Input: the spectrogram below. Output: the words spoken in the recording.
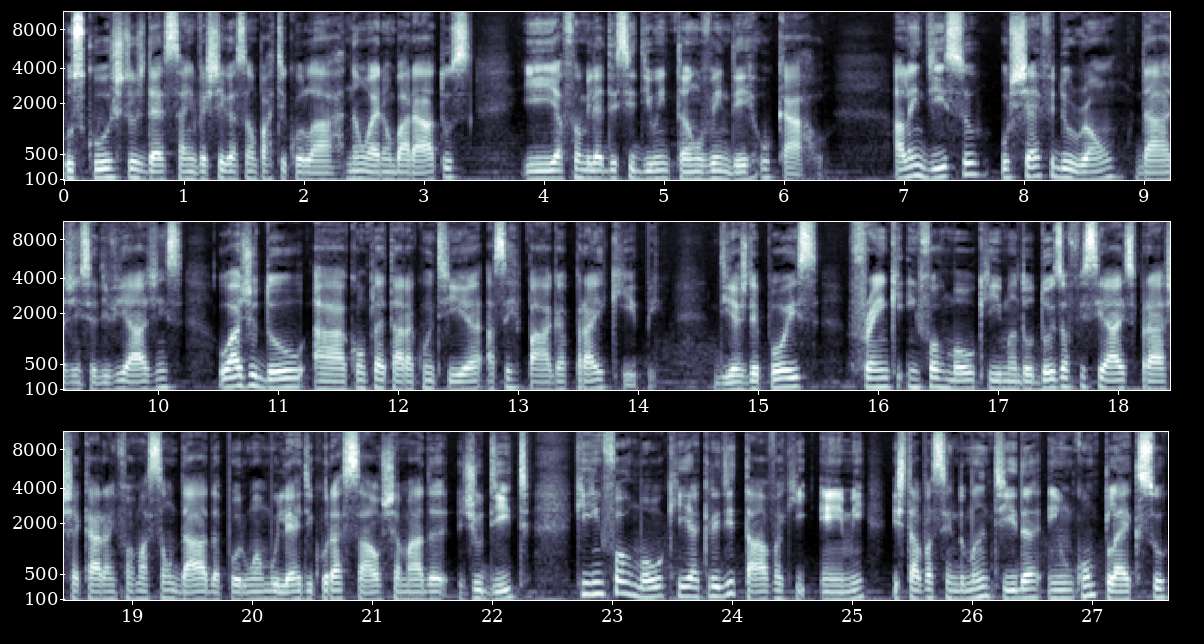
Os custos dessa investigação particular não eram baratos e a família decidiu então vender o carro. Além disso, o chefe do Ron, da agência de viagens, o ajudou a completar a quantia a ser paga para a equipe. Dias depois, Frank informou que mandou dois oficiais para checar a informação dada por uma mulher de Curaçao chamada Judith, que informou que acreditava que Amy estava sendo mantida em um complexo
